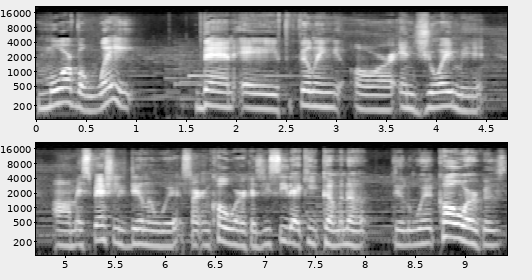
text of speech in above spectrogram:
more of a weight than a fulfilling or enjoyment, um, especially dealing with certain coworkers. You see that keep coming up, dealing with coworkers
